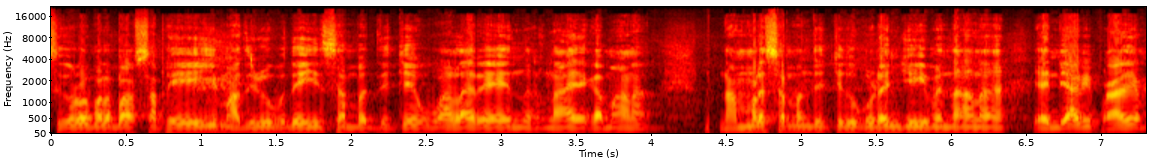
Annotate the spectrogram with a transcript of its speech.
സീറോ മലബാർ സഭയെയും അതിരൂപതയെയും സംബന്ധിച്ച് വളരെ നിർണായകമാണ്. നമ്മളെ സംബന്ധിച്ച് ഇത് ഗുണം ചെയ്യുമെന്നാണ് എന്റെ അഭിപ്രായം.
